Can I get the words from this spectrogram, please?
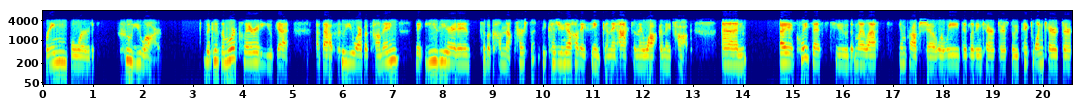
springboard who you are, because the more clarity you get about who you are becoming, the easier it is to become that person because you know how they think and they act and they walk and they talk. And I equate this to the, my last improv show where we did living characters. So we picked one character,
